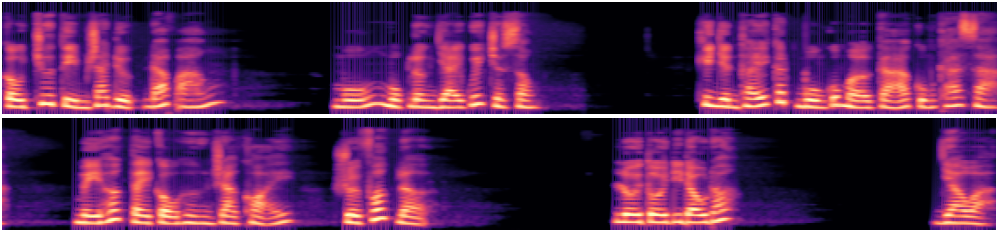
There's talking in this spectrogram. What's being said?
cậu chưa tìm ra được đáp án. Muốn một lần giải quyết cho xong. Khi nhìn thấy cách buồn của mợ cả cũng khá xa, Mỹ hất tay cậu Hưng ra khỏi, rồi phớt lờ. Lôi tôi đi đâu đó? Giao à,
